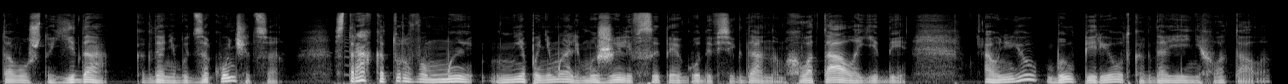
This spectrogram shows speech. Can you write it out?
того, что еда когда-нибудь закончится, страх которого мы не понимали, мы жили в сытые годы всегда, нам хватало еды, а у нее был период, когда ей не хватало.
